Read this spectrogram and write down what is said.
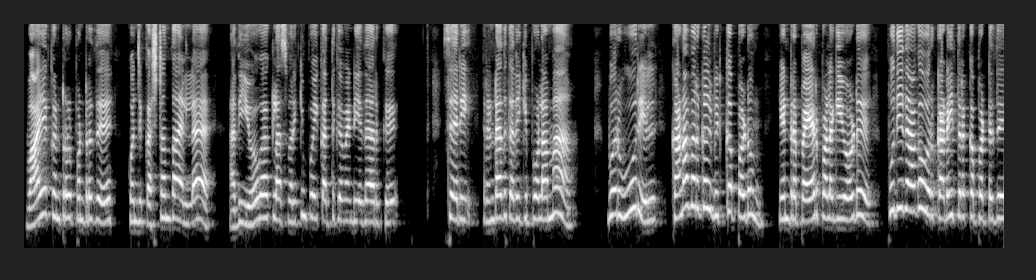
வாயை கண்ட்ரோல் பண்ணுறது கொஞ்சம் கஷ்டம்தான் இல்லை. அது யோகா கிளாஸ் வரைக்கும் போய் கற்றுக்க வேண்டியதாக இருக்குது சரி ரெண்டாவது கதைக்கு போகலாமா ஒரு ஊரில் கணவர்கள் விற்கப்படும் என்ற பெயர் பலகையோடு புதிதாக ஒரு கடை திறக்கப்பட்டது.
